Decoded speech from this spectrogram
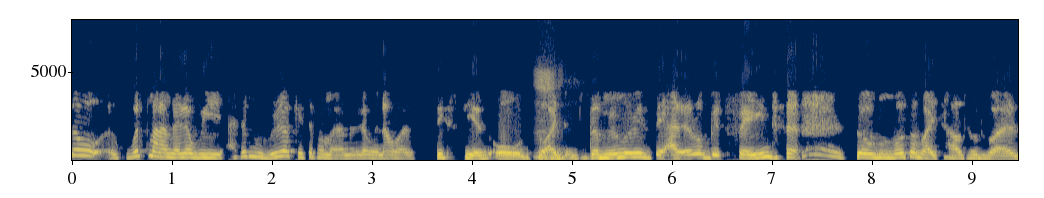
So with Malamulele, we I think we relocated from Malamulele when I was six years old. So mm. I, the memories they are a little bit faint. so most of my childhood was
